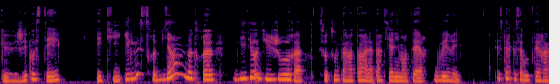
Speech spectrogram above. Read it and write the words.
que j'ai postée et qui illustre bien notre vidéo du jour surtout par rapport à la partie alimentaire. Vous verrez. J'espère que ça vous plaira.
